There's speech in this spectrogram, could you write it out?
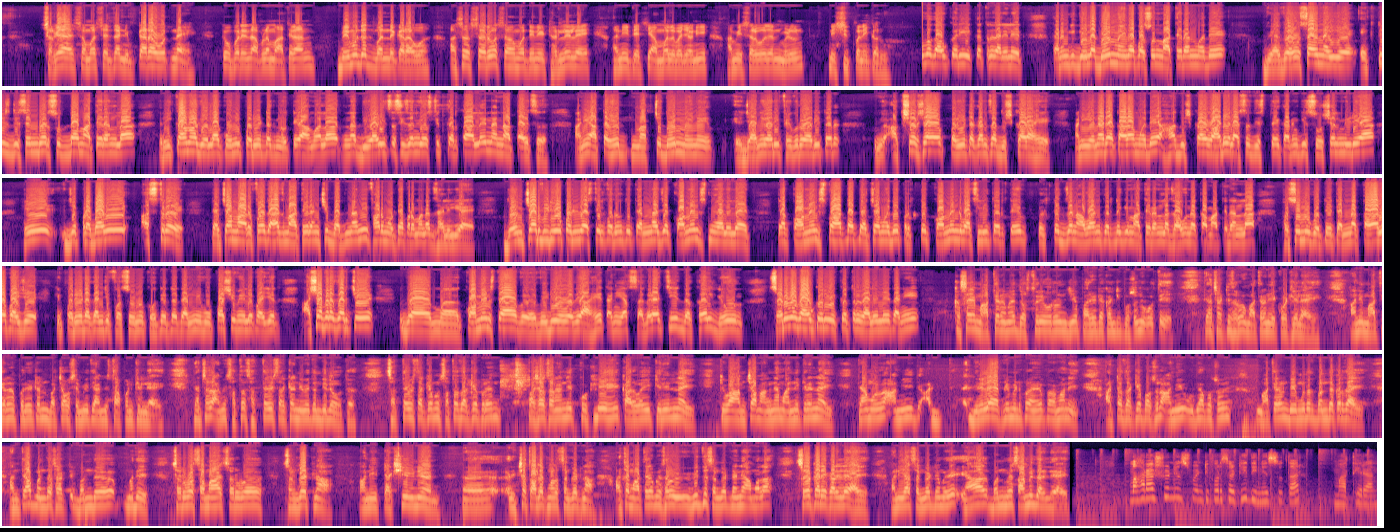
सगळ्या समस्यांचा निपटारा होत नाही तोपर्यंत आपलं माथेरान बेमुदत बंद करावं असं सर्व सहमतीने ठरलेलं आहे आणि त्याची अंमलबजावणी आम्ही सर्वजण मिळून निश्चितपणे करू. सर्व गावकरी एकत्र झालेले आहेत. कारण की गेल्या दोन महिन्यापासून माथेरानमध्ये व्य- व्यवसाय आहे एकतीस डिसेंबर सुद्धा माथेरानला रिकामा गेला कोणी पर्यटक नव्हते. आम्हाला ना दिवाळीचं सीझन व्यवस्थित करता आलंय ना नाताळचं. आणि आता हे मागचे दोन महिने जानेवारी फेब्रुवारी तर अक्षरशः पर्यटकांचा दुष्काळ आहे. आणि येणाऱ्या काळामध्ये हा दुष्काळ वाढेल असं दिसतंय कारण की सोशल मीडिया हे जे प्रभावी अस्त्र आहे त्याच्यामार्फत आज माथेरांची बदनामी फार मोठ्या प्रमाणात झालेली आहे. दोन चार व्हिडिओ पडले असतील परंतु त्यांना जे कॉमेंट्स मिळालेले आहेत त्या कॉमेंट्स पाहता त्याच्यामध्ये प्रत्येक कॉमेंट वाचली तर ते प्रत्येक जण आवाहन करते की माथेरानला जाऊ नका माथेरानला फसवणूक होते त्यांना कळालं पाहिजे की पर्यटकांची फसवणूक होते तर त्यांनी उपाशी मेले पाहिजेत. अशा प्रकारचे कॉमेंट्स त्या व्हिडिओमध्ये आहेत आणि या सगळ्याची दखल घेऊन सर्व गावकरी एकत्र झालेले आहेत आणि कसं आहे माथेरानमध्ये दस्तुरीवरून जे पर्यटकांची फसवणूक होते त्यासाठी सर्व माथेरान एकवटलेलं आहे. आणि माथेरान पर्यटन बचाव समिती आम्ही स्थापन केलेली आहे. त्याचं आम्ही सतत सत्तावीस तारखेला निवेदन दिलं होतं. सत्तावीस तारखेपासून सत्तर तारखेपर्यंत प्रशासनाने कुठलीही कारवाई केलेली नाही किंवा आमच्या मागण्या मान्य केलेल्या नाही. त्यामुळं आम्ही दिलेल्या ॲप्लिमेंट प्रमाणे अठरा तारखेपासून आम्ही उद्यापासून माथेरान बेमुदत बंद करत आहे. आणि त्या बंदासाठी बंदमध्ये सर्व समाज सर्व संघटना आणि टॅक्सी युनियन रिक्षा चालक मला संघटना आता माध्यमामध्ये सर्व विविध संघटनांनी आम्हाला सहकार्य केलेले आहे. आणि या संघटनेमध्ये ह्या बंदमध्ये सामील झालेले आहेत. महाराष्ट्र न्यूज ट्वेंटी फोरसाठी दिनेश सुतार माथेरान.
